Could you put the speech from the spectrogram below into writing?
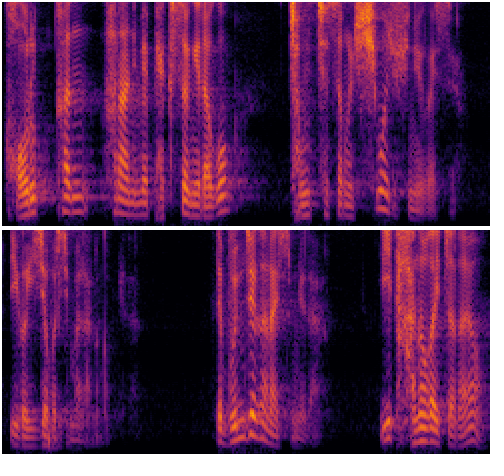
거룩한 하나님의 백성이라고 정체성을 심어주신 이유가 있어요. 이거 잊어버리지 말라는 겁니다. 근데 문제가 하나 있습니다. 이 단어가 있잖아요.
